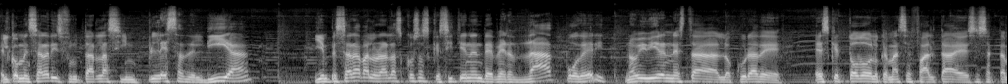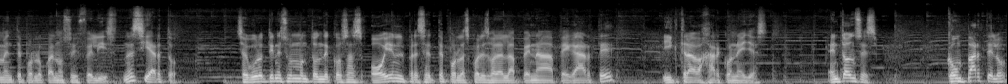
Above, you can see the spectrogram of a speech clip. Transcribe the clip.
el comenzar a disfrutar la simpleza del día y empezar a valorar las cosas que sí tienen de verdad poder y no vivir en esta locura de es que todo lo que me hace falta es exactamente por lo cual no soy feliz. No es cierto. Seguro tienes un montón de cosas hoy en el presente por las cuales vale la pena pegarte y trabajar con ellas. Entonces, compártelo,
